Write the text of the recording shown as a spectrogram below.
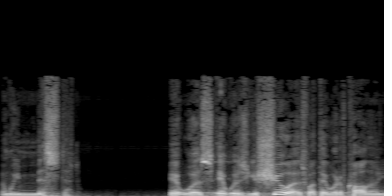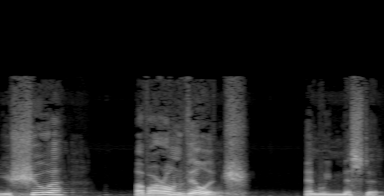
and we missed it. It was, it was Yeshua, is what they would have called him, Yeshua of our own village, and we missed it.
